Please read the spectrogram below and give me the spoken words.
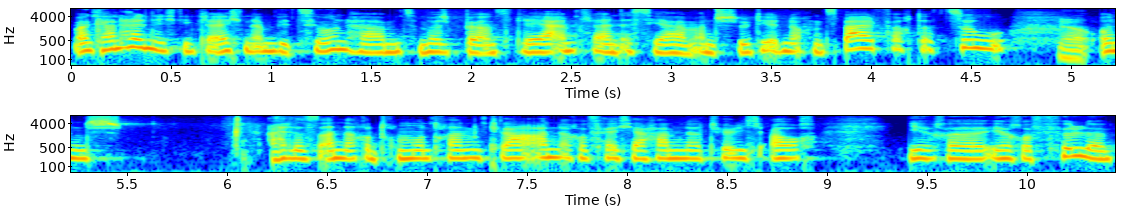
man kann halt nicht die gleichen Ambitionen haben. Zum Beispiel bei uns Lehrämtlern ist ja, man studiert noch ein Zweitfach dazu. Ja. Und alles andere drum und dran. Klar, andere Fächer haben natürlich auch ihre, ihre Fülle.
